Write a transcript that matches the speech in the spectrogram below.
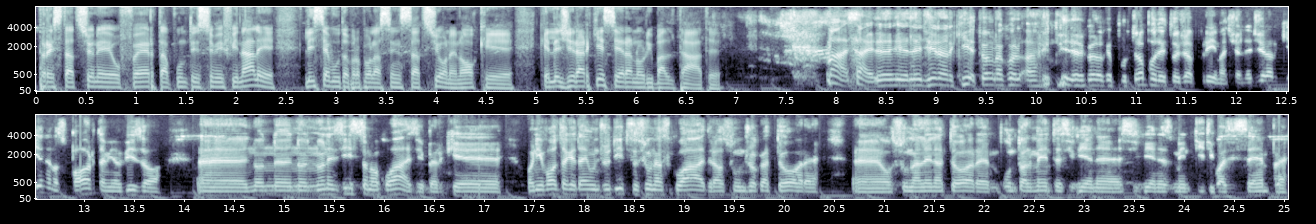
prestazione offerta appunto in semifinale, lì si è avuta proprio la sensazione no? che, che le gerarchie si erano ribaltate. Ma sai, le, le gerarchie, torno a, quello, a, ripetere quello che purtroppo ho detto già prima, cioè le gerarchie nello sport a mio avviso eh, non, non, non, esistono quasi perché ogni volta che dai un giudizio su una squadra o su un giocatore eh, o su un allenatore puntualmente si viene, si viene smentiti quasi sempre.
